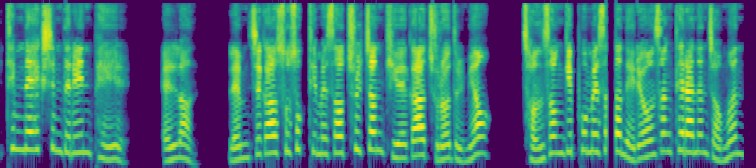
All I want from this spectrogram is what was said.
팀 내 핵심들인 베일, 앨런, 램즈가 소속팀에서 출전 기회가 줄어들며 전성기 폼에서 내려온 상태라는 점은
